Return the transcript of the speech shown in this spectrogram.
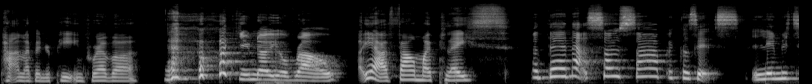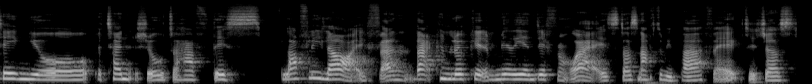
pattern I've been repeating forever. you know your role. Yeah, I found my place. But then that's so sad because it's limiting your potential to have this lovely life. And that can look in a million different ways. doesn't have to be perfect. It's just,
